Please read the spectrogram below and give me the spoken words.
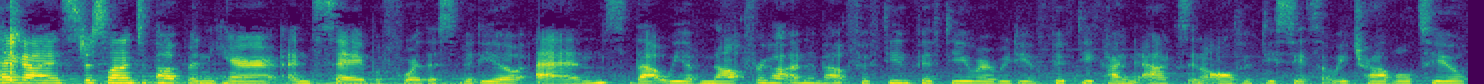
Hey guys, just wanted to pop in here and say before this video ends that we have not forgotten about 50 and 50 where we do 50 kind acts in all 50 states that we travel to.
